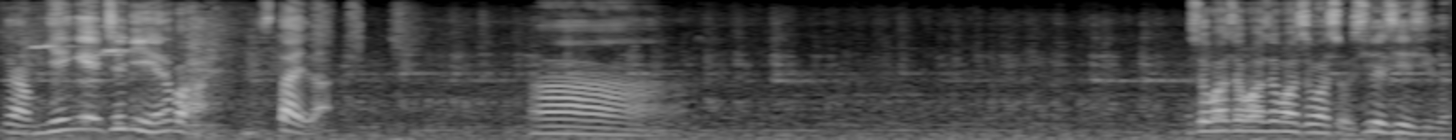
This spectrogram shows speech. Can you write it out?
Ya, menyengit macam ni nampak? Style tak? Ha. Masuk, masuk, masuk, masuk, masuk. Sila, sila, sila.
